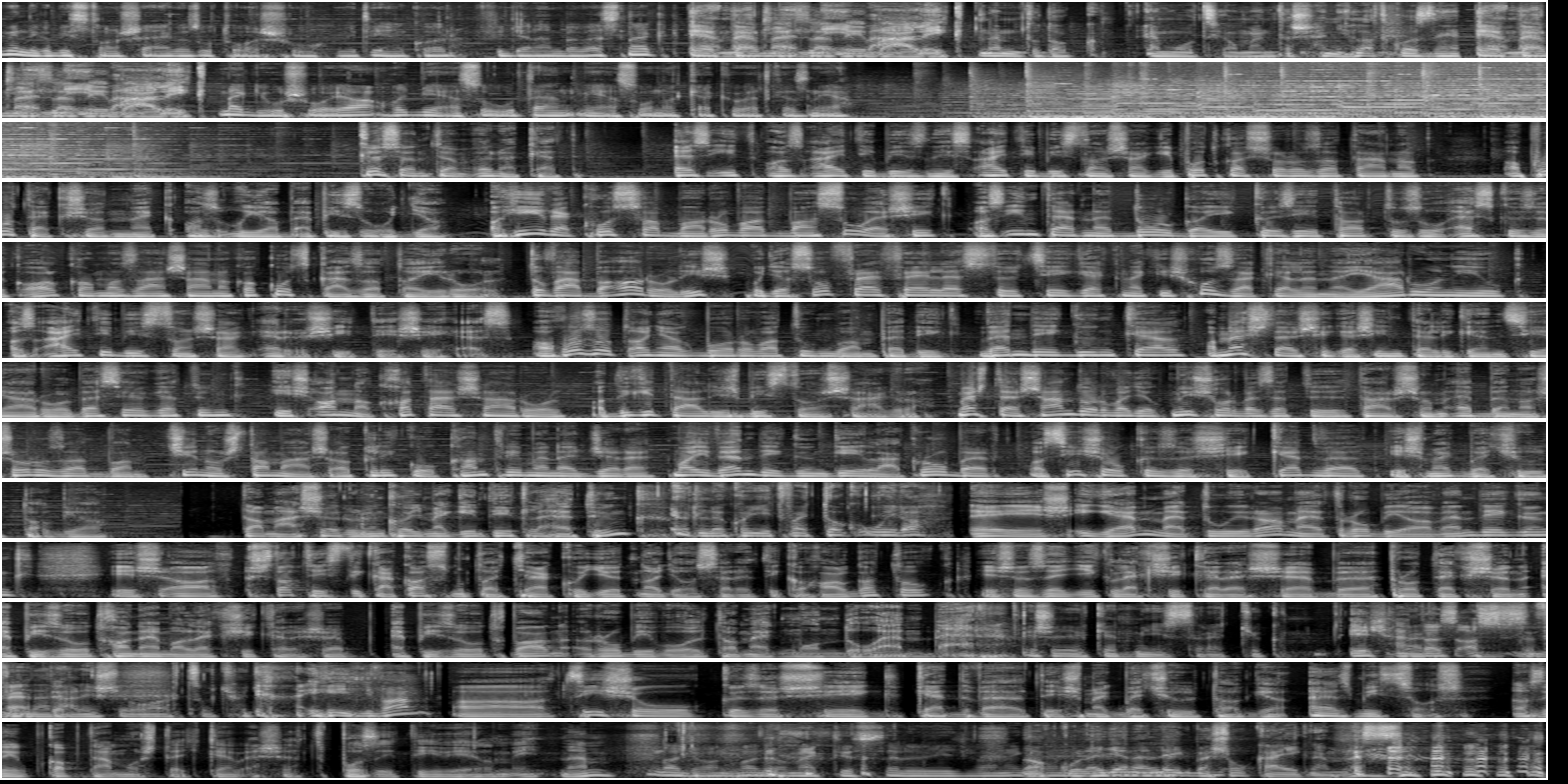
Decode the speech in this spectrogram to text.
Még mindig a biztonság az utolsó, amit ilyenkor figyelembe vesznek. Értelmetlenné válik. Nem tudok emóciómentesen nyilatkozni. Értelmetlenné válik. Megjósolja, hogy milyen szó után milyen szónak kell következnie. Köszöntöm Önöket! Ez itt az IT Business IT biztonsági podcast sorozatának, a Protectionnek az újabb epizódja. A hírek hosszabban rovatban szó esik az internet dolgai közé tartozó eszközök alkalmazásának a kockázatairól. Továbbá arról is, hogy a szoftverfejlesztő cégeknek is hozzá kellene járulniuk az IT biztonság erősítéséhez. A hozott anyagból rovatunkban pedig vendégünkkel a mesterséges intelligenciáról beszélgetünk, és annak hatásáról a digitális biztonságra. Mester Sándor vagyok, műsorvezető társam ebben a sorozatban, Csinos Tamás Tamás, a Klikó country menedzsere, mai vendégünk Gélák Robert, a Szisó közösség kedvelt és megbecsült tagja. Tamás, örülünk, hogy megint itt lehetünk. Örülök, hogy itt vagytok újra. És igen, mert újra, mert Robi a vendégünk, és a statisztikák azt mutatják, hogy őt nagyon szeretik a hallgatók, és az egyik legsikeresebb Protection epizód, ha nem a legsikeresebb epizódban, Robi volt a megmondó ember. És egyébként mi is szeretjük. És hát az, az generális jó arc, úgyhogy... Így van. A Cisó közösség kedvelt és megbecsült tagja. Ez mit szólsz? Azért kaptál most egy keveset pozitív élményt, nem? Nagyon, nagyon megtisztelő, így van. Igen. Na akkor legyen elég, mert sokáig nem lesz.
